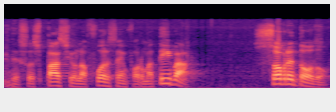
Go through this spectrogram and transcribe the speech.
de su espacio La Fuerza Informativa. Sobre todo,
